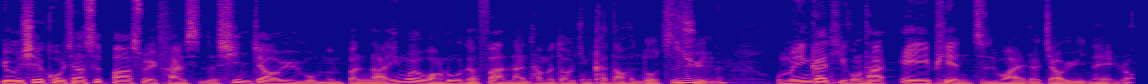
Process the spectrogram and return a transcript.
有一些国家是八岁开始的性教育，我们本来因为网络的泛滥，他们都已经看到很多资讯了，嗯、我们应该提供他 A 片之外的教育内容。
